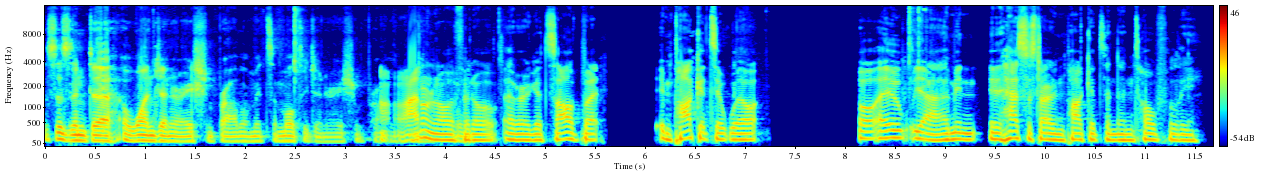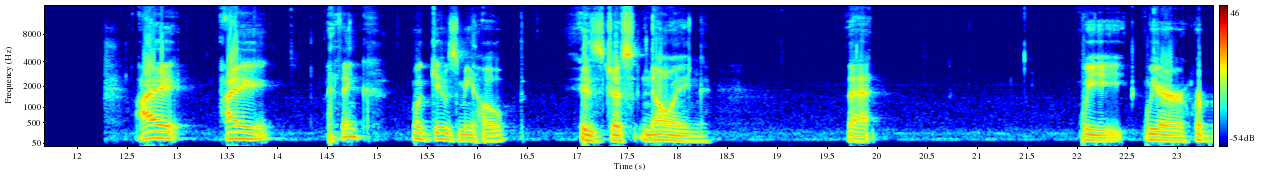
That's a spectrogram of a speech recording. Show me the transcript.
This isn't a, a one generation problem; it's a multi generation Uh, problem. I don't know if it'll ever get solved, but in pockets it will. Well, it, yeah, I mean, it has to start in pockets, and then hopefully, I I I think what gives me hope is just knowing that we we are we're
